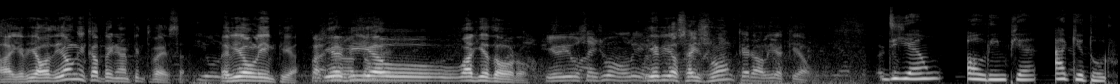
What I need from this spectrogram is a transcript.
Ah, havia Odeon e Campanhã em Pinto Bessa. Havia Olímpia. E havia o, o Águia Douro. E o São João ali. E havia o São João, que era ali aquele. Dião, Olímpia, Águia Douro.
